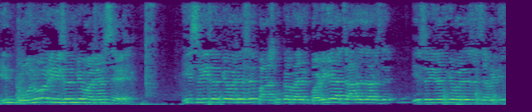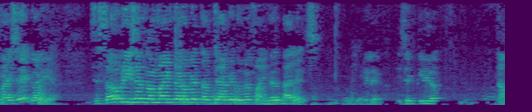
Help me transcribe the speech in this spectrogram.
इन दोनों रीजन की वजह से, इस रीजन की वजह से पासबुक का बैलेंस बढ़ गया चार हज़ार से। इस रीजन की वजह से सेवेंटी फाइव से घट गया। से सब रीजन कंबाइन करोगे, तब जाके तुम्हें फाइनल बैलेंस मिलेगा। इज़ इट क्लियर ना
